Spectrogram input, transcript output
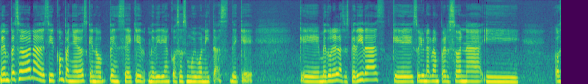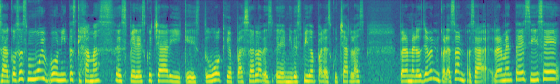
me empezaron a decir compañeros que no pensé que me dirían cosas muy bonitas, de que, que me duelen las despedidas, que soy una gran persona y, o sea, cosas muy bonitas que jamás esperé escuchar y que estuvo que pasar eh, mi despido para escucharlas, pero me los llevo en mi corazón, o sea, realmente sí hice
